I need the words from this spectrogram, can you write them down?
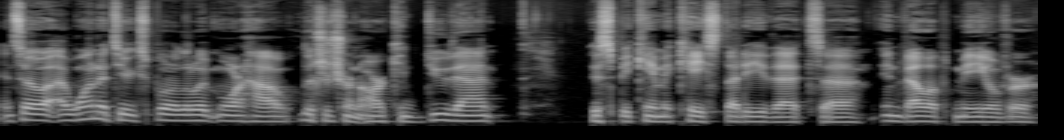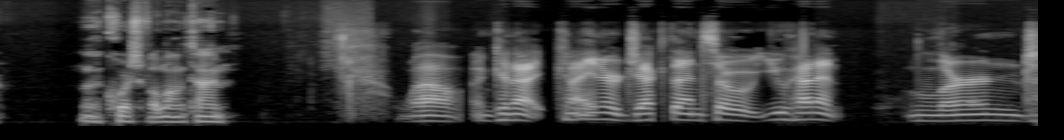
And so I wanted to explore a little bit more how literature and art can do that this became a case study that uh, enveloped me over the course of a long time. Wow! And can I can I interject then? So you hadn't learned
